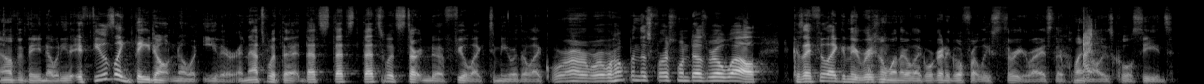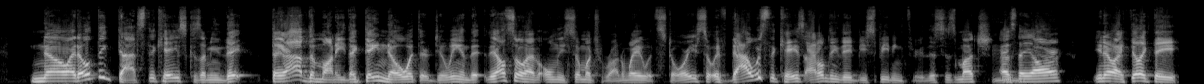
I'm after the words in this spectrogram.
I don't think they know it either. It feels like they don't know it either, and that's what the that's that's that's what's starting to feel like to me. Where they're like, we're we're, we're hoping this first one does real well, because I feel like in the original one they're like, we're going to go for at least three, right? So they're planting all these cool seeds. No, I don't think that's the case because I mean they they have the money, like they know what they're doing, and they, they also have only so much runway with story. So if that was the case, I don't think they'd be speeding through this as much as Mm. they are. You know, I feel like they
